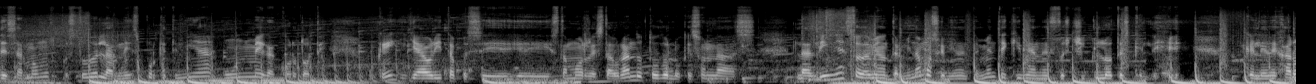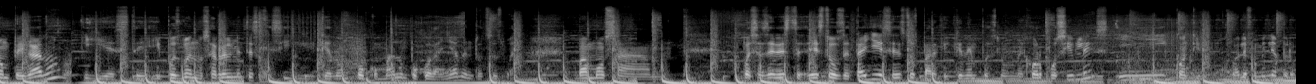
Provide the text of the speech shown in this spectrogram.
desarmamos pues todo el arnés porque tenía un mega cortote. Ok, ya ahorita pues eh, eh, estamos restaurando todo lo que son las, las líneas, todavía no terminamos evidentemente. Aquí vean estos chiclotes que le, que le dejaron pegado y este y pues bueno, o sea, realmente es que sí quedó un poco mal, un poco dañado, entonces bueno, vamos a pues hacer este, estos detalles, estos para que queden pues lo mejor posibles y continuamos, ¿vale familia? Pero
